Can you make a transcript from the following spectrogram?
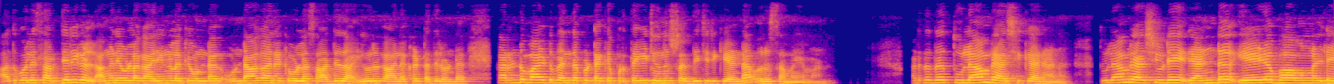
അതുപോലെ സർജറികൾ അങ്ങനെയുള്ള കാര്യങ്ങളൊക്കെ ഉണ്ടാ ഉണ്ടാകാനൊക്കെ ഉള്ള സാധ്യത ഈ ഒരു കാലഘട്ടത്തിലുണ്ട്. കറണ്ടുമായിട്ട് ബന്ധപ്പെട്ടൊക്കെ പ്രത്യേകിച്ച് ഒന്ന് ശ്രദ്ധിച്ചിരിക്കേണ്ട ഒരു സമയമാണ്. അടുത്തത് തുലാം രാശിക്കാരാണ്. തുലാം രാശിയുടെ രണ്ട് ഏഴ് ഭാവങ്ങളുടെ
